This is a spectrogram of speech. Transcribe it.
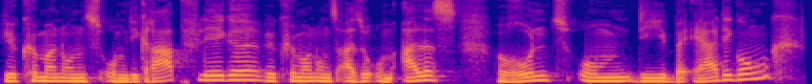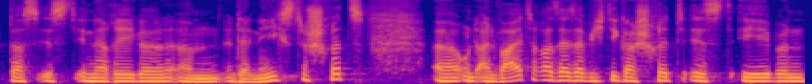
Wir kümmern uns um die Grabpflege. Wir kümmern uns also um alles rund um die Beerdigung. Das ist in der Regel ähm, der nächste Schritt. Äh, und ein weiterer sehr, sehr wichtiger Schritt ist eben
